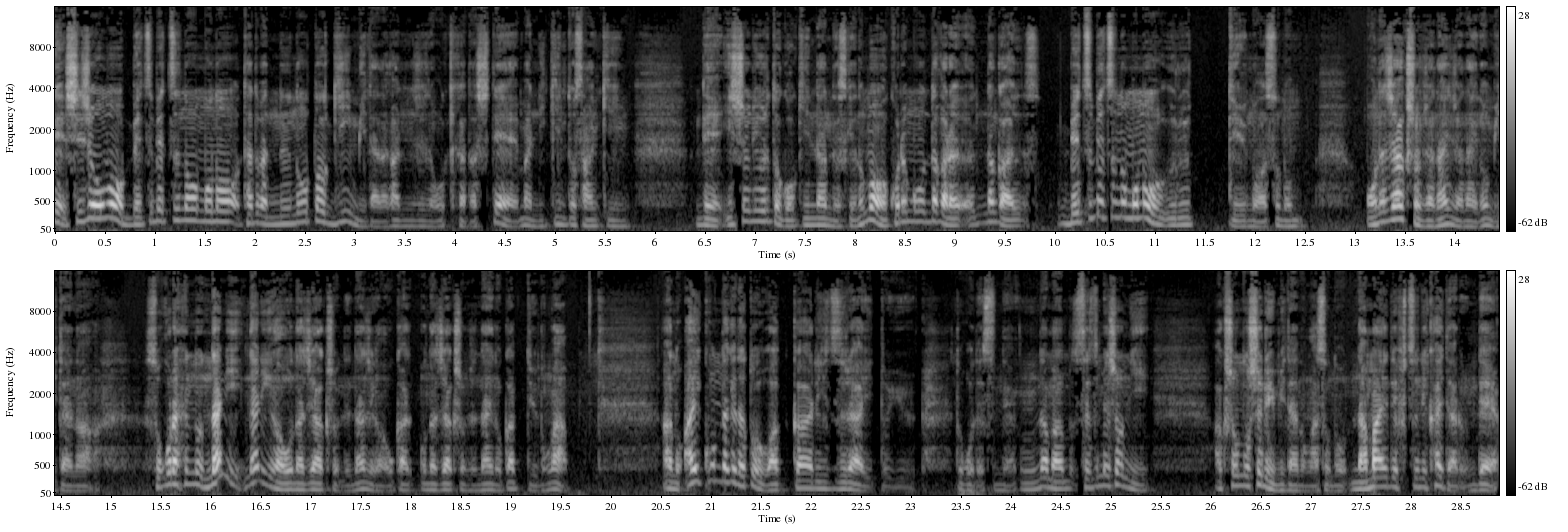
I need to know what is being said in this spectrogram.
で市場も別々のもの例えば布と銀みたいな感じの置き方して、まあ、2金と3金。で一緒に売ると5金なんですけどもこれもだからなんか別々のものを売るっていうのはその同じアクションじゃないんじゃないの？みたいな。そこら辺の何何が同じアクションで何が同じアクションじゃないのかっていうのがあのアイコンだけだと分かりづらいというとこですね、うん、だから説明書にアクションの種類みたいのがその名前で普通に書いてあるんで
